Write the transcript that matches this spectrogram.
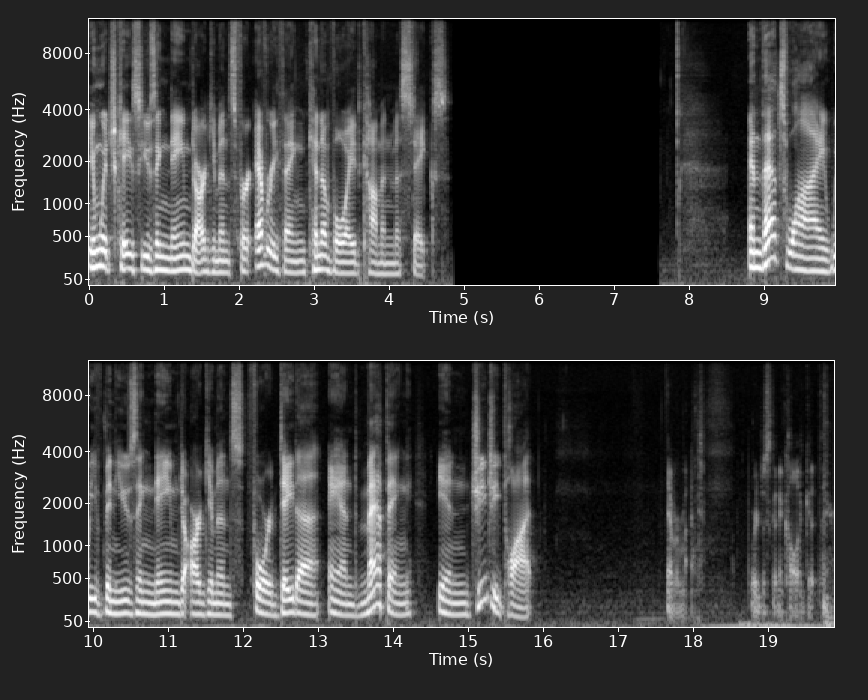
in which case using named arguments for everything can avoid common mistakes. And that's why we've been using named arguments for data and mapping in ggplot. Never mind. We're just going to call it good there.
